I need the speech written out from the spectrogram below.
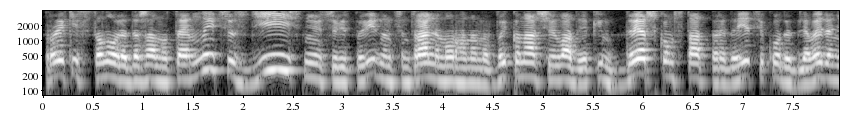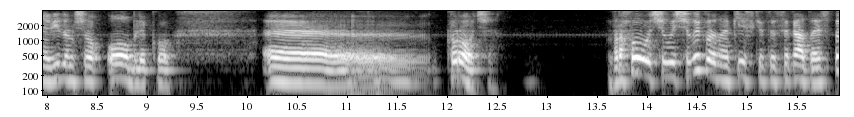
про які становлять державну таємницю, здійснюються відповідним центральними органами виконавчої влади, яким Держкомстат передає ці коди для ведення відомчого обліку. Е, коротше, враховуючи вище викладене, Київський ТЦК та СП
